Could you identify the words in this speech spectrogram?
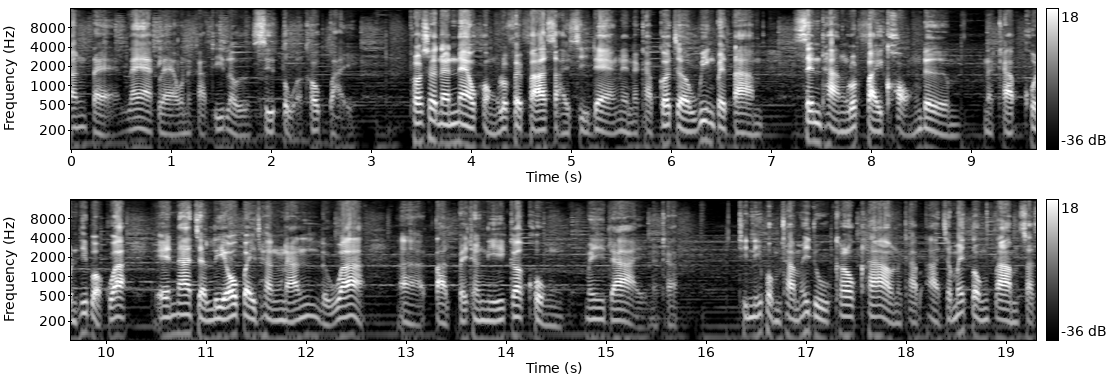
ตั้งแต่แรกแล้วนะครับที่เราซื้อตั๋วเข้าไป เพราะฉะนั้นแนวของรถไฟฟ้าสายสีแดงเนี่ยนะครับก็จะวิ่งไปตามเส้นทางรถไฟของเดิมนะครับคนที่บอกว่าเอ๊ะน่าจะเลี้ยวไปทางนั้นหรือว่าตัดไปทางนี้ก็คงไม่ได้นะครับ ทีนี้ผมทำให้ดูคร่าวๆนะครับอาจจะไม่ตรงตามสัด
